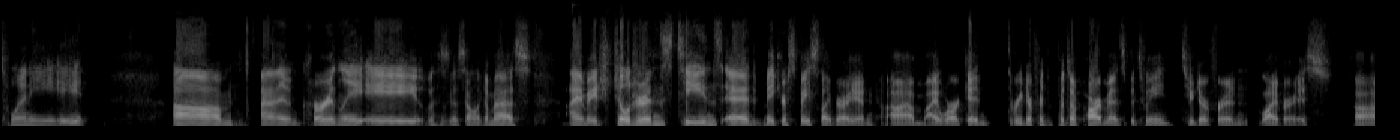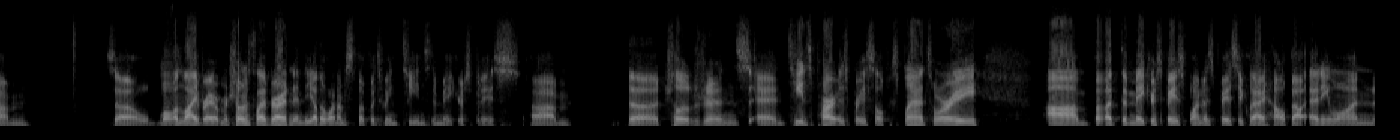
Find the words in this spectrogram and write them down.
28. Um, I'm currently a, this is going to sound like a mess. I am a children's, teens, and makerspace librarian. Um, I work in three different departments between two different libraries. Um, So one library, I'm a children's librarian, and the other one I'm split between teens and makerspace. Um, the children's and teens part is pretty self-explanatory, um, but the makerspace one is basically I help out anyone,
